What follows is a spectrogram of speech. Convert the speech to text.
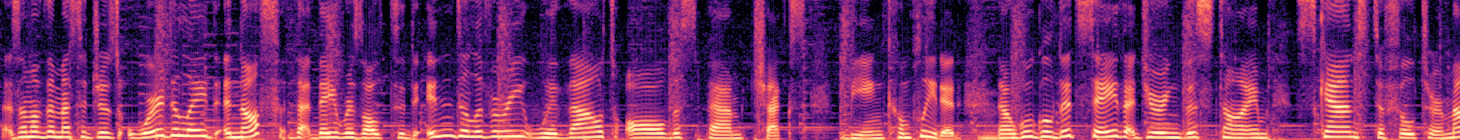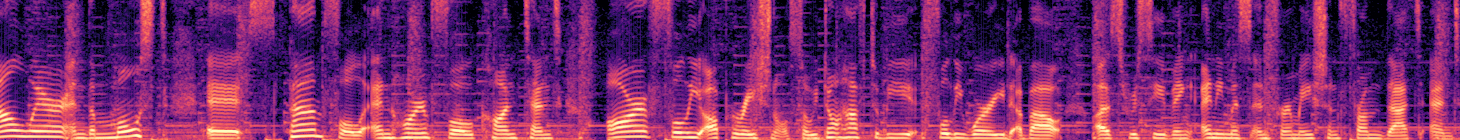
that some of the messages were delayed enough that they resulted in delivery without all the spam checks being completed. Now, Google did say that during this time, scans to filter malware and the most uh, spamful and harmful content are fully operational. So we don't have to be fully worried about us receiving any misinformation from that end.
